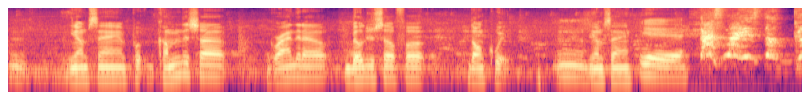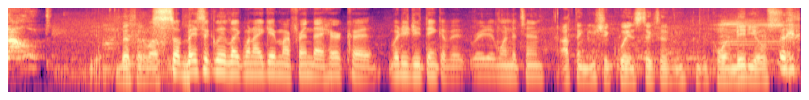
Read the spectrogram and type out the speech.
You know what I'm saying? Put, come in the shop, grind it out, build yourself up. Don't quit. You know what I'm saying? Yeah. That's why he's the GOAT! Yeah. Best advice. So basically, like when I gave my friend that haircut, what did you think of it? Rated one to ten. I think you should quit and stick to recording videos.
